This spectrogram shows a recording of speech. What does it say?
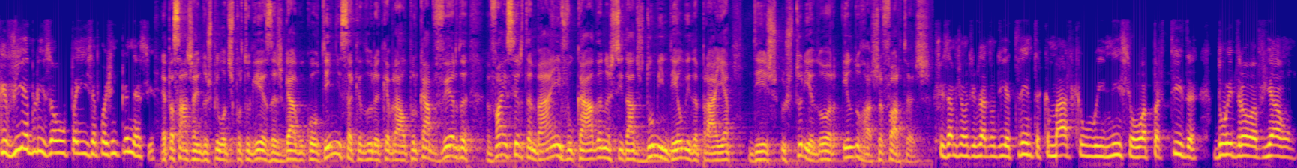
que viabilizou o país após a independência. A passagem dos pilotos portugueses Gago Coutinho e Sacadura Cabral por Cabo Verde vai ser também invocada nas cidades do Mindelo e da Praia, diz o historiador Hildo Rocha Fortes. Fizemos uma atividade no dia 30 que marca o início ou a partida do hidroavião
